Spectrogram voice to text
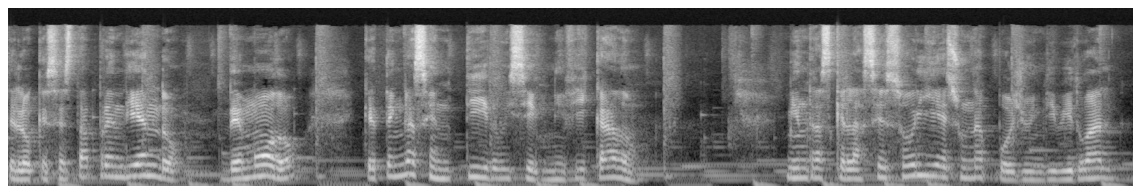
de lo que se está aprendiendo, de modo que tenga sentido y significado, mientras que la asesoría es un apoyo individual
